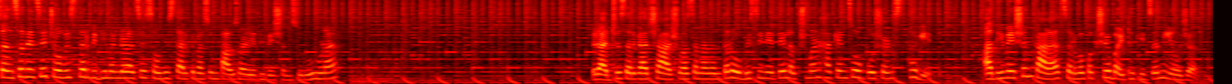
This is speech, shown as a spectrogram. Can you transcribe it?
संसदेचे चोवीस तर विधिमंडळाचे सव्वीस तारखेपासून पावसाळी अधिवेशन सुरू होणार. राज्य सरकारच्या आश्वासनानंतर ओबीसी नेते लक्ष्मण हाकेंचं उपोषण स्थगित. अधिवेशन काळात सर्वपक्षीय बैठकीचं नियोजन.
